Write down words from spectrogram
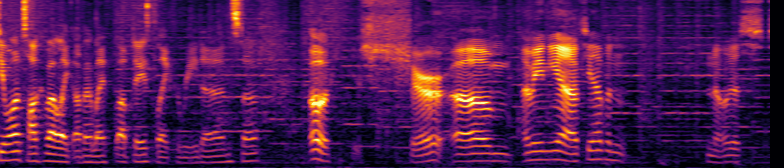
Do you want to talk about like other life updates, like Rita and stuff? Oh, sure. Um, I mean, yeah. If you haven't noticed,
